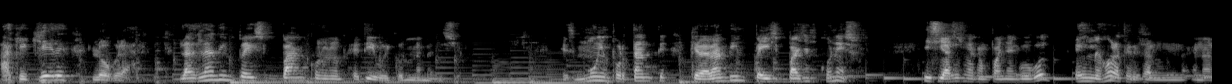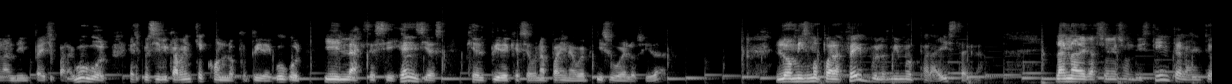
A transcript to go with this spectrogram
a que quieres lograr. Las landing pages van con un objetivo y con una medición. Es muy importante que la landing page vayan con eso. Y si haces una campaña en Google, es mejor aterrizar en una landing page para Google, específicamente con lo que pide Google y las exigencias que él pide que sea una página web y su velocidad. Lo mismo para Facebook, lo mismo para Instagram. Las navegaciones son distintas. La gente,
